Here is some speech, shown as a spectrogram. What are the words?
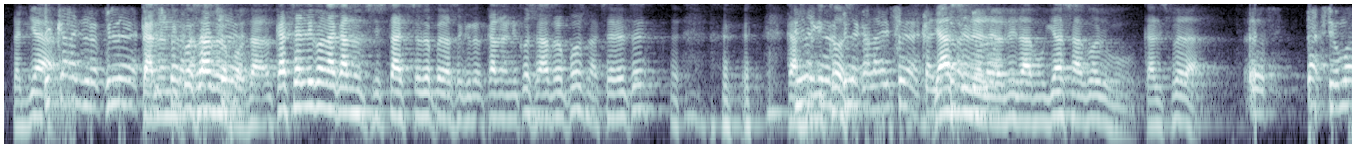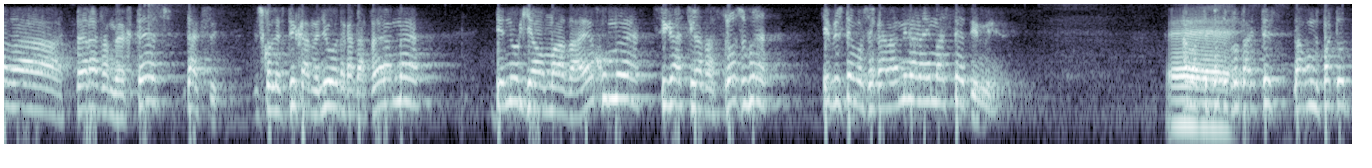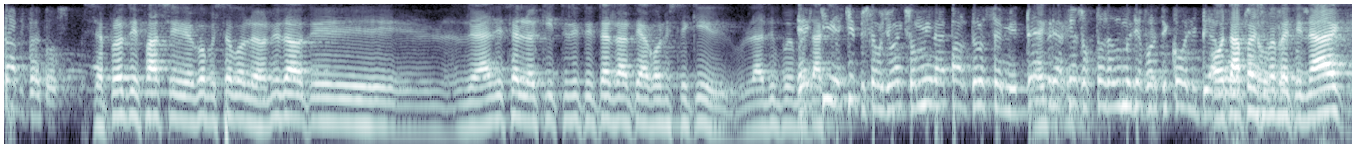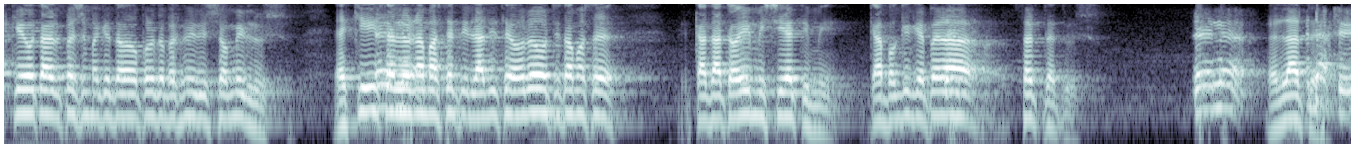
Παιδιά, Τι κάνεις, ρε φίλε; κανονικός καλησπέρα, καλά άνθρωπος. είσαι. Να- Κάτσε λίγο να κάνω τις συστάσεις εδώ πέρα στο κοινό. Κανονικός άνθρωπος, να ξέρετε. Τι έγινε, ρε Κανονικός. φίλε, καλά είσαι. Γεια Καλησπέρα σου, ρε, κιόλας. Λεωνίδα μου. Γεια σου, αγόρι μου. Καλησπέρα. Ε, Εντάξει, η ομάδα περάσαμε χτες. Εντάξει, δυσκολευτήκαμε λίγο, τα καταφέραμε. Καινούργια ομάδα έχουμε. Σιγά σιγά θα στρώσουμε. Και πιστεύω σε κανένα μήνα να είμαστε έτοιμοι. Να είμαστε πέντε Ε, πρωταθλητές, να έχουμε πάρει το τάπι φέτος. σε πρώτη φάση, εγώ πιστεύω, Λεωνίδα, ότι δηλαδή θέλω εκεί τρίτη, τέταρτη αγωνιστική. Δηλαδή, που μεταξύ... Εκεί, εκεί πιστεύω και εγώ, έξω μήνα επάνω τέλος Σεπτέμβρη, Εκεί- αρχές Οκτώβρη θα δούμε διαφορετικό Ολυμπιακό. Όταν πιστεύω, παίζουμε με φέτος. την ΑΕΚ και όταν παίζουμε και το πρώτο παιχνίδι στους ομίλους. Εκεί Ε, θέλω ναι. να είμαστε έτοιμοι. Δηλαδή θεωρώ ότι θα είμαστε κατά το ίμιση έτοιμοι. Και από εκεί και πέρα φέρτε τους. Ε, ναι. Ελάτε. Εντάξει,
